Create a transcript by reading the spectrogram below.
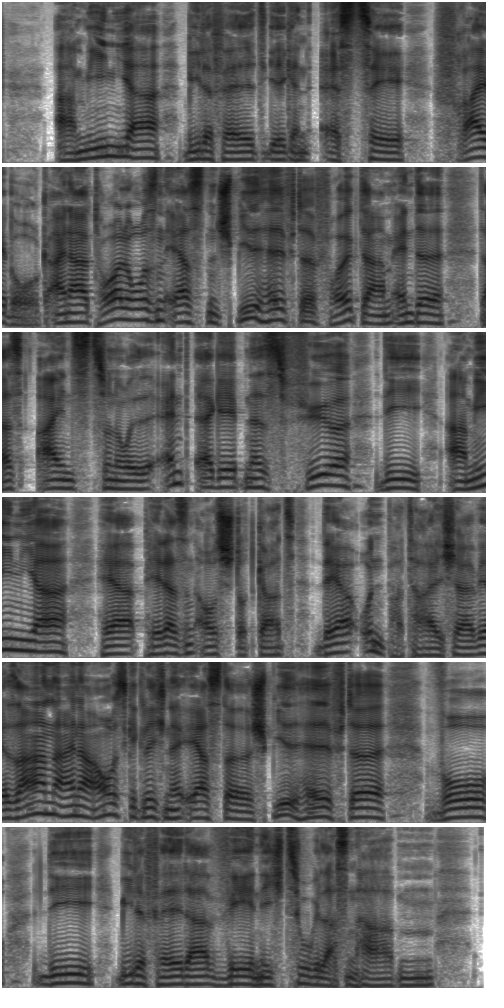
Arminia Bielefeld gegen SC Freiburg. Einer torlosen ersten Spielhälfte folgte am Ende das 1 zu 0 Endergebnis für die Arminia. Herr Pedersen aus Stuttgart, der Unparteiche. Wir sahen eine ausgeglichene erste Spielhälfte, wo die Bielefelder wenig zugelassen haben.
